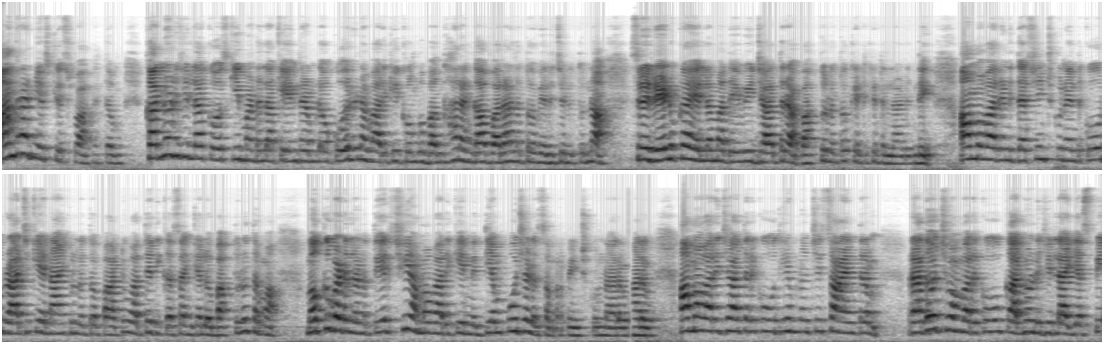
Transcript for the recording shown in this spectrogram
ఆంధ్ర న్యూస్కి స్వాగతం. కర్నూలు జిల్లా కోస్గి మండల కేంద్రంలో కోరిన వారికి కొంగు బంగారంగా వరాలతో విరచిల్లుతున్న శ్రీ రేణుకా ఎల్లమ్మదేవి జాతర భక్తులతో కిటకిటలాడింది. అమ్మవారిని దర్శించుకునేందుకు రాజకీయ నాయకులతో పాటు అత్యధిక సంఖ్యలో భక్తులు తమ మొక్కుబడులను తీర్చి అమ్మవారికి నిత్యం పూజలు సమర్పించుకున్నారు. అమ్మవారి జాతరకు ఉదయం నుంచి సాయంత్రం రథోత్సవం వరకు కర్నూలు జిల్లా ఎస్పీ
